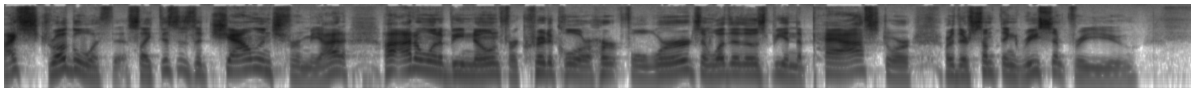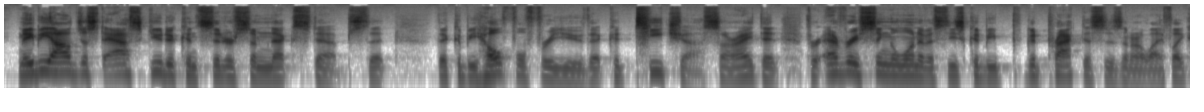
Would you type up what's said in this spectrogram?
I struggle with this. Like this is a challenge for me. I, I don't want to be known for critical or hurtful words, and whether those be in the past or, or there's something recent for you, maybe I'll just ask you to consider some next steps that that could be helpful for you, that could teach us, all right? That for every single one of us, these could be good practices in our life. Like,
